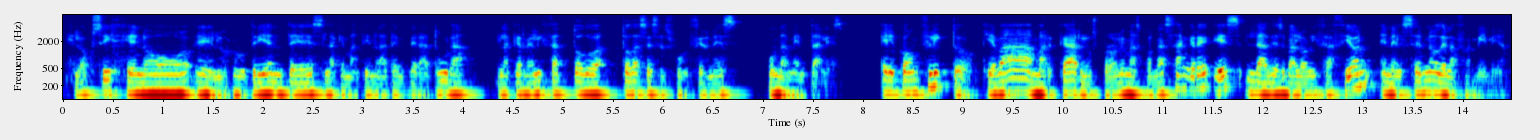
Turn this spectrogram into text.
el oxígeno, eh, los nutrientes, la que mantiene la temperatura, la que realiza todas esas funciones fundamentales. El conflicto que va a marcar los problemas con la sangre es la desvalorización en el seno de la familia.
